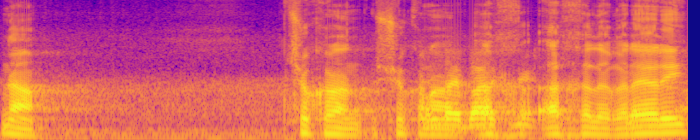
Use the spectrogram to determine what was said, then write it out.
نعم. شكرا شكرا اخ. أخ الغريري.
